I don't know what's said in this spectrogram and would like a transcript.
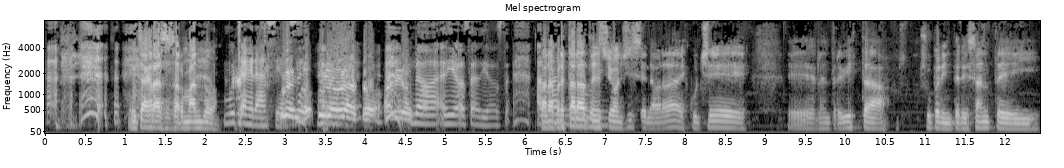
Muchas gracias, Armando. Muchas gracias. un abrazo. Adiós. No, adiós, adiós. Para prestar atención, Gise, la verdad, escuché eh, la entrevista súper interesante y,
